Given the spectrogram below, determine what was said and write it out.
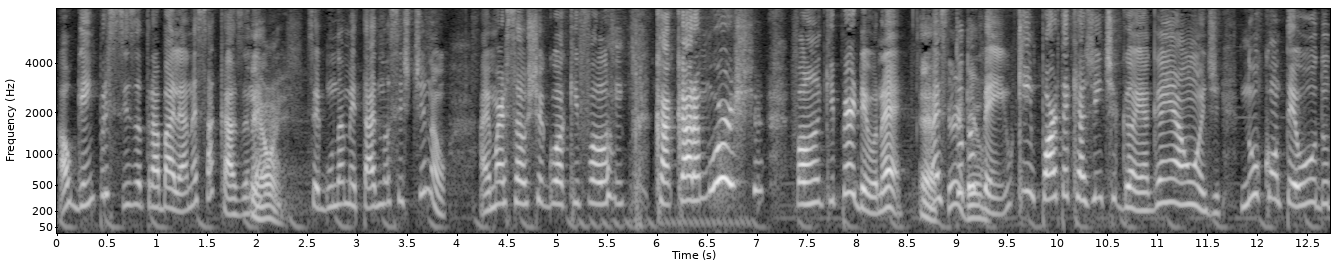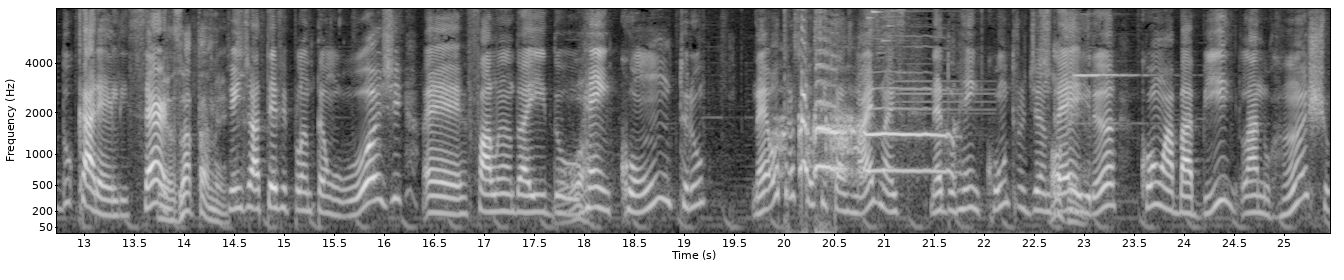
Alguém precisa trabalhar nessa casa, né? É, ué. Segunda metade não assisti, não. Aí Marcelo chegou aqui falando com a cara murcha, falando que perdeu, né? É, Mas tudo perdeu. bem. O que importa é que a gente ganha. Ganha onde? No conteúdo do Carelli, certo? A Exatamente. gente já teve plantão hoje, é, falando aí do Boa. reencontro, né? Outras cositas mais, mas né, do reencontro de André. Irã com a Babi lá no rancho.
